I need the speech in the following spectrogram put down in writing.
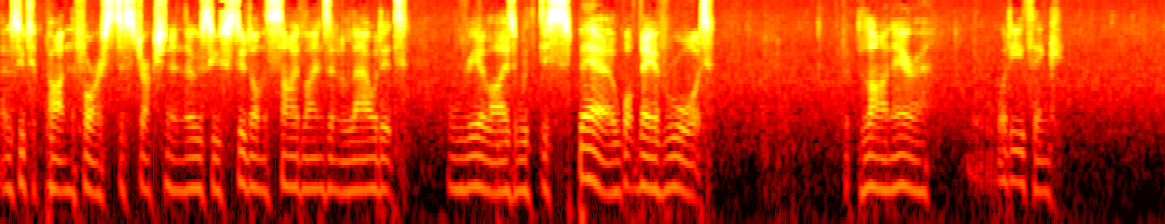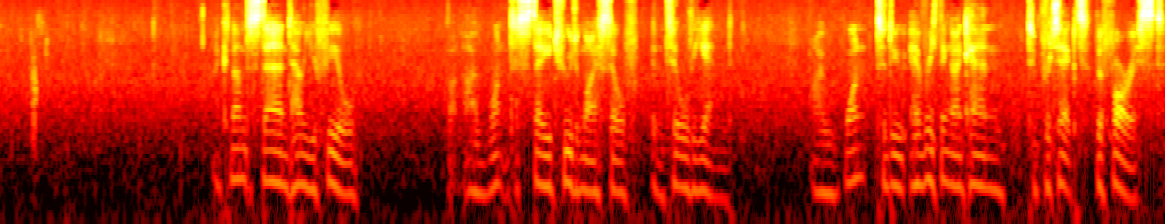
Those who took part in the forest's destruction and those who stood on the sidelines and allowed it will realize with despair what they have wrought. But Larnera, what do you think? I can understand how you feel, but I want to stay true to myself until the end. I want to do everything I can to protect the forest.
